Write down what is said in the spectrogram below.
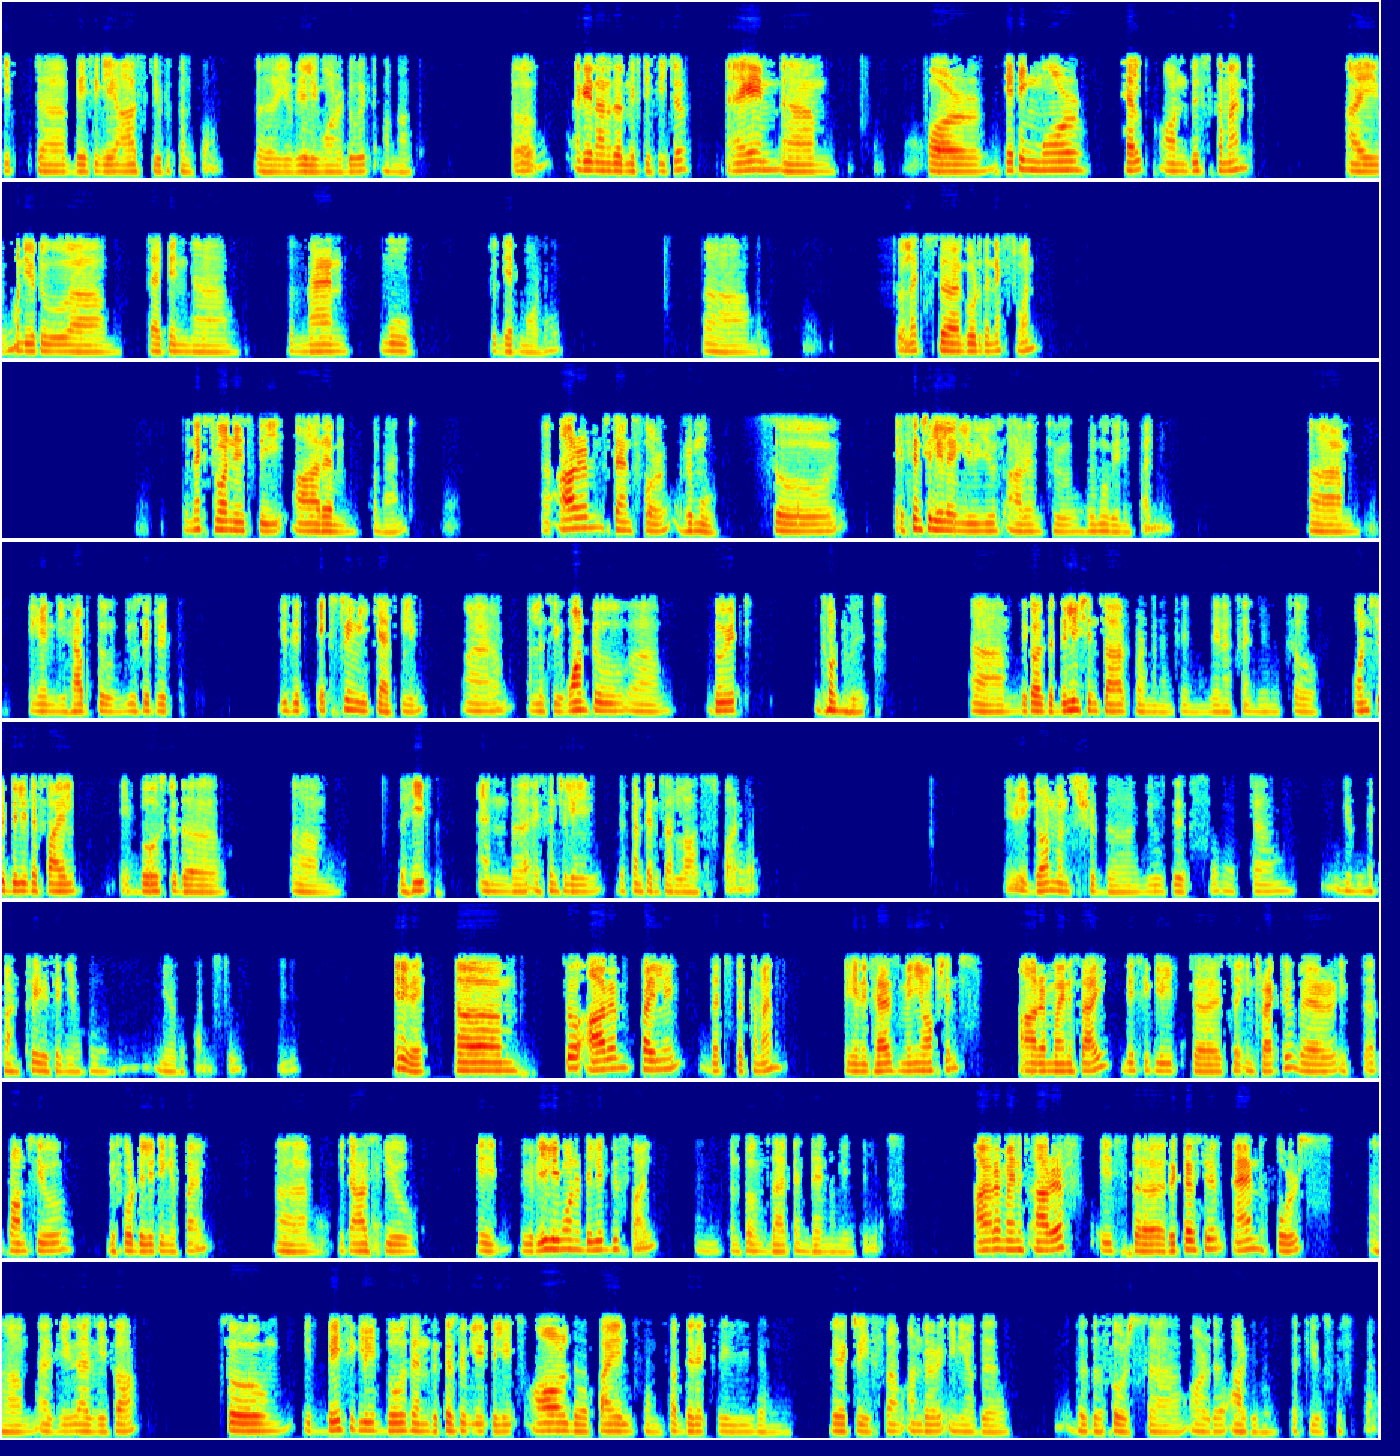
it uh, basically asks you to confirm whether you really want to do it or not. So again another nifty feature again um, for getting more help on this command I want you to um, type in uh, the man move to get more help. Um, so let's uh, go to the next one. The next one is the RM command. Uh, RM stands for remove. So essentially, like you use RM to remove any file. Um, again, you have to use it with use it extremely carefully. Uh, unless you want to uh, do it, don't do it um, because the deletions are permanent in Linux and Unix. So once you delete a file, it goes to the um, the heap, and uh, essentially the contents are lost forever. Maybe governments should uh, use this so that uh, you can't trace any of the any of the files too. Maybe. Anyway, um, so rm file name that's the command. Again, it has many options rm minus i basically it, uh, it's interactive where it uh, prompts you before deleting a file. Um, it asks you, hey, do you really want to delete this file? And confirms that, and then only deletes. rm minus rf is the recursive and force, um, as you as we saw. So it basically goes and recursively deletes all the files and subdirectories and directories from under any of the the, the source uh, or the argument that you specify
